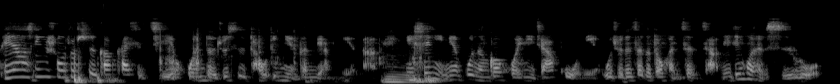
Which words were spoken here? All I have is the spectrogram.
平常心说，就是刚开始结婚的，就是头一年跟两年啊，嗯你心里面不能够回你家过年，我觉得这个都很正常，你一定会很失落，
